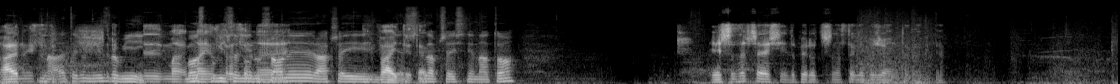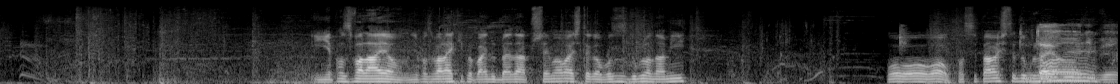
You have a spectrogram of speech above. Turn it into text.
Ale no niestety No ale tego nie zrobili. ma, Boss póki co nie stracone... ruszony, raczej invite'y, jeszcze tak? za wcześnie na to. Jeszcze za wcześnie, dopiero 13 poziomu tak naprawdę. I nie pozwalają, nie pozwala ekipa Battle Beda przejmować tego obozu z dublonami. Wow, wow, wow, posypałeś te Tutaj o, dublony. niby...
